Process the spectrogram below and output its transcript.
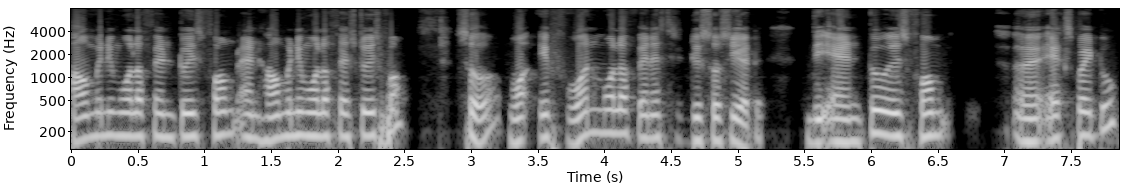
how many mole of N2 is formed and how many mole of H2 is formed? So if 1 mole of NH3 dissociate the N2 is formed uh, x by 2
